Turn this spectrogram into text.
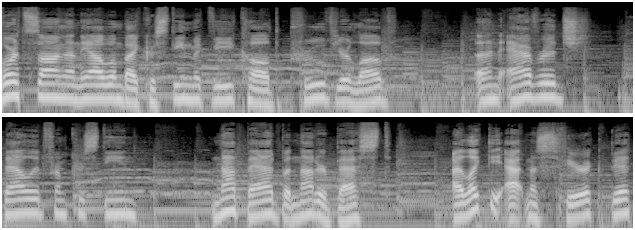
Fourth song on the album by Christine McVie called Prove Your Love. An average ballad from Christine. Not bad, but not her best. I like the atmospheric bit.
